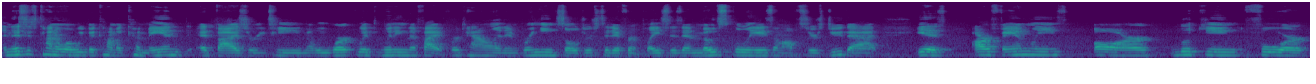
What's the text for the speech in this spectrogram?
and this is kind of where we become a command advisory team, and we work with winning the fight for talent and bringing soldiers to different places. And most school liaison officers do that. Is our families are looking for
